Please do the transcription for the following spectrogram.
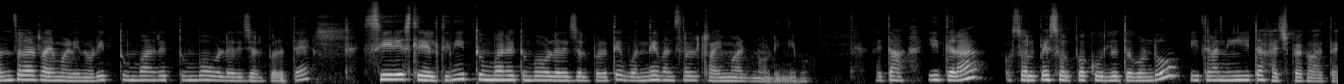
ಒಂದ್ಸಲ ಟ್ರೈ ಮಾಡಿ ನೋಡಿ, ತುಂಬ ಅಂದರೆ ತುಂಬ ಒಳ್ಳೆ ರಿಸಲ್ಟ್ ಬರುತ್ತೆ. ಸೀರಿಯಸ್ಲಿ ಹೇಳ್ತೀನಿ, ತುಂಬ ಅಂದರೆ ತುಂಬ ಒಳ್ಳೆ ರಿಸಲ್ಟ್ ಬರುತ್ತೆ. ಒಂದೇ ಒಂದು ಸಲ ಟ್ರೈ ಮಾಡಿ ನೋಡಿ ನೀವು. ಆಯಿತಾ? ಈ ಥರ ಸ್ವಲ್ಪ ಸ್ವಲ್ಪ ಕೂದಲು ತೊಗೊಂಡು ಈ ಥರ ನೀಟಾಗಿ ಹಚ್ಚಬೇಕಾಗತ್ತೆ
